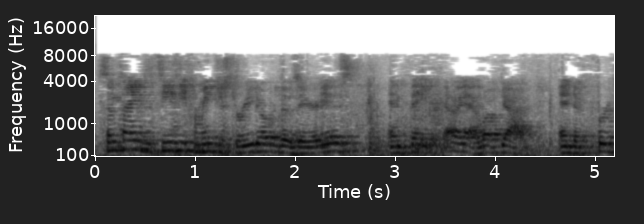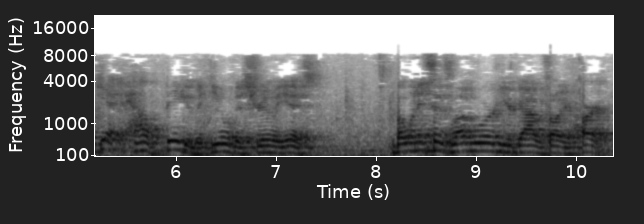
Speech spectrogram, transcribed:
Sometimes it's easy for me just to read over those areas and think, "Oh yeah, I love God," and to forget how big of a deal this really is. But when it says love Lord your God with all your heart,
